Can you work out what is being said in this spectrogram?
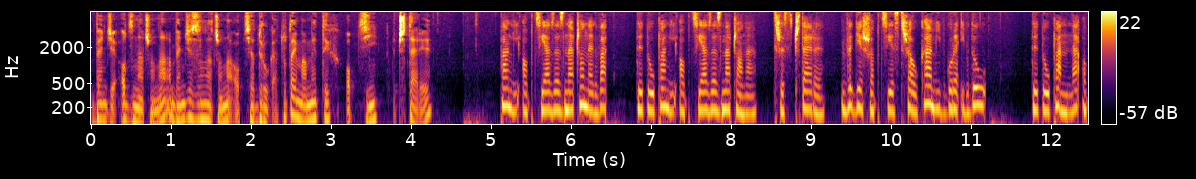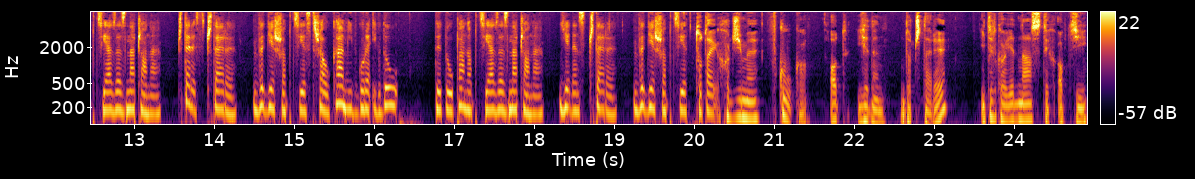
będzie odznaczona, a będzie zaznaczona opcja druga. Tutaj mamy tych opcji 4. Pani opcja zaznaczone 2. Tytuł pani opcja zaznaczone 3 z 4. Wybierz opcję strzałkami w górę i w dół. Tytuł panna opcja zaznaczone 4 z 4. Wybierz opcję strzałkami w górę i w dół. Tytuł pan opcja zaznaczone 1 z 4. Wybierz opcję Tutaj chodzimy w kółko od 1 do 4 i tylko jedna z tych opcji,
